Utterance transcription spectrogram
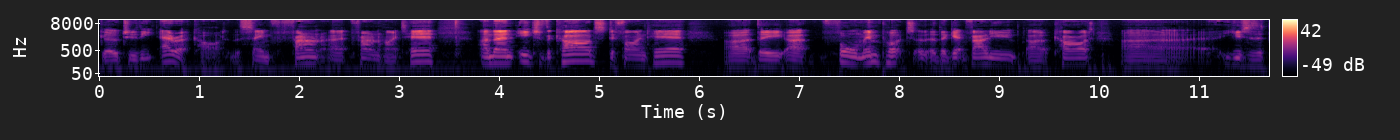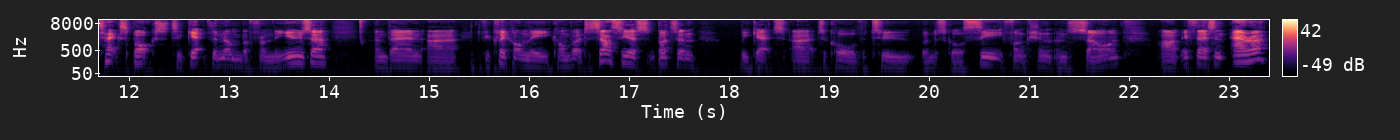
go to the error card the same for uh, Fahrenheit here. And then each of the cards defined here uh, the uh, form input uh, the get value uh, card uh, uses a text box to get the number from the user and then if you click on the convert to Celsius button we get to call the to underscore c function and so on um, if there's an error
